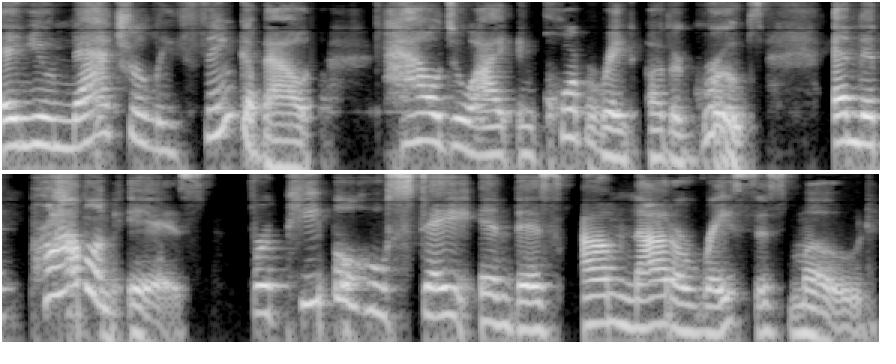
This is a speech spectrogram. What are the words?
and you naturally think about how do I incorporate other groups? And the problem is for people who stay in this I'm not a racist mode,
